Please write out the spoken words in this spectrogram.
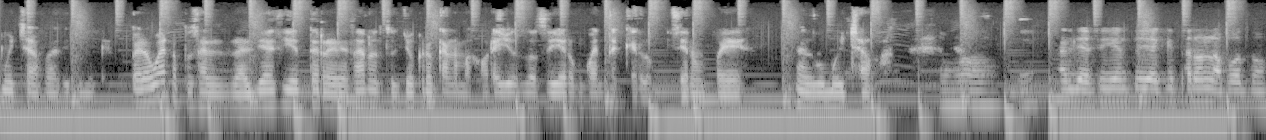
muy chafa. así como que- Pero bueno, pues al, al día siguiente regresaron, entonces yo creo que a lo mejor ellos no se dieron cuenta que lo que hicieron fue algo muy chafa. Sí. Al día siguiente ya quitaron la foto.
